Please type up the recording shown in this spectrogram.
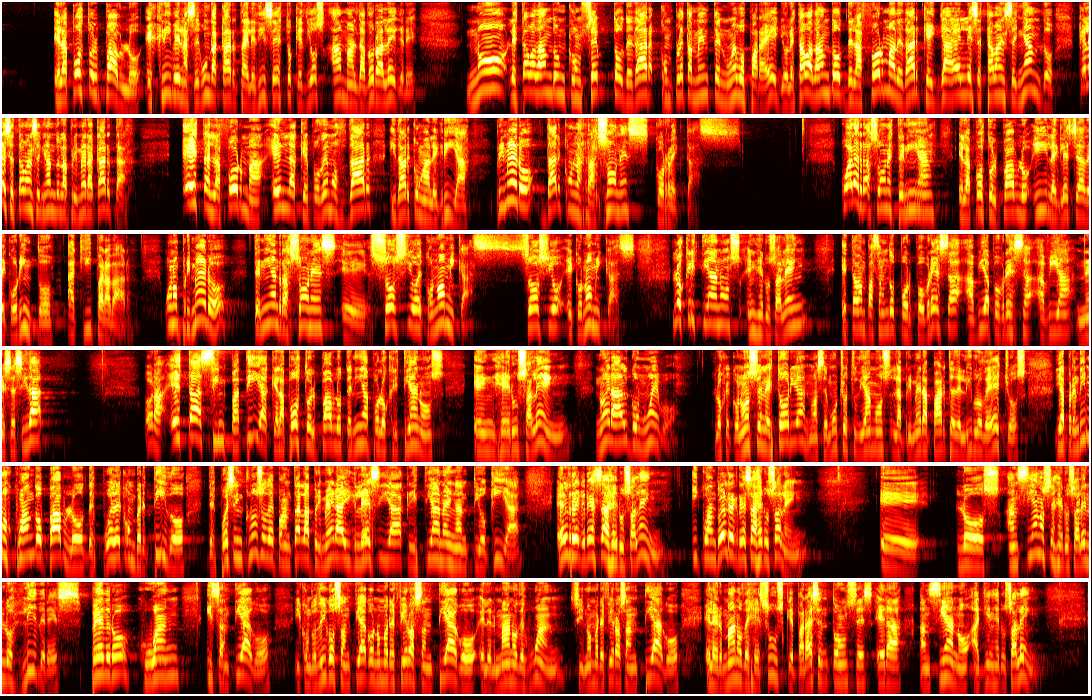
el apóstol Pablo escribe en la segunda carta y le dice esto que Dios ama al dador alegre, no le estaba dando un concepto de dar completamente nuevo para ellos, le estaba dando de la forma de dar que ya él les estaba enseñando. ¿Qué les estaba enseñando en la primera carta? Esta es la forma en la que podemos dar y dar con alegría. Primero, dar con las razones correctas. ¿Cuáles razones tenían el apóstol Pablo y la iglesia de Corinto aquí para dar? Bueno, primero, tenían razones eh, socioeconómicas, socioeconómicas. Los cristianos en Jerusalén estaban pasando por pobreza, había pobreza, había necesidad. Ahora, esta simpatía que el apóstol Pablo tenía por los cristianos en Jerusalén no era algo nuevo. Los que conocen la historia, no hace mucho estudiamos la primera parte del libro de Hechos y aprendimos cuando Pablo, después de convertido, después incluso de plantar la primera iglesia cristiana en Antioquía, él regresa a Jerusalén. Y cuando él regresa a Jerusalén, eh, los ancianos en Jerusalén, los líderes, Pedro, Juan y Santiago, y cuando digo Santiago no me refiero a Santiago, el hermano de Juan, sino me refiero a Santiago, el hermano de Jesús, que para ese entonces era anciano allí en Jerusalén.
